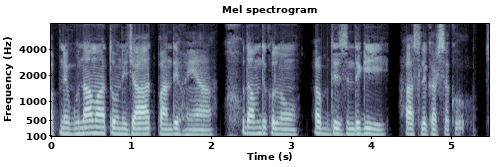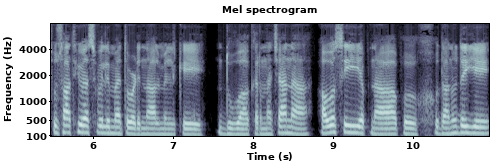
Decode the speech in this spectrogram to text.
ਆਪਣੇ ਗੁਨਾਹਾਂ ਤੋਂ ਨਜਾਤ ਪਾਉਂਦੇ ਹੋਇਆਂ ਖੁਦਾਮਦ ਕੋਲੋਂ ਅਬਦੀ ਜ਼ਿੰਦਗੀ ਹਾਸਲ ਕਰ ਸਕੋ। ਸੋ ਸਾਥੀਓ, ਇਸ ਵੇਲੇ ਮੈਂ ਤੁਹਾਡੇ ਨਾਲ ਮਿਲ ਕੇ ਦੁਆ ਕਰਨਾ ਚਾਹਨਾ, ਆਓ ਅਸੀਂ ਆਪਣਾ ਆਪ ਖੁਦਾ ਨੂੰ ਦਈਏ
